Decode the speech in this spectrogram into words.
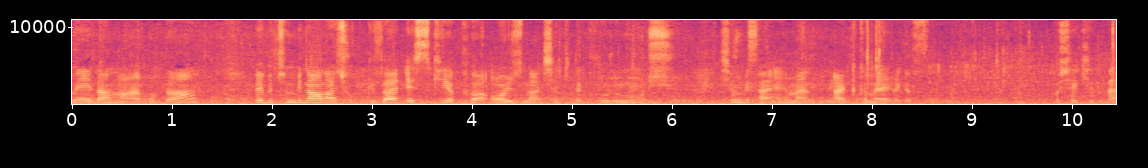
meydan var burada. Ve bütün binalar çok güzel, eski yapı, orijinal şekilde kurulmuş. Şimdi bir saniye hemen arka kamerayla göstereyim. Bu şekilde.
